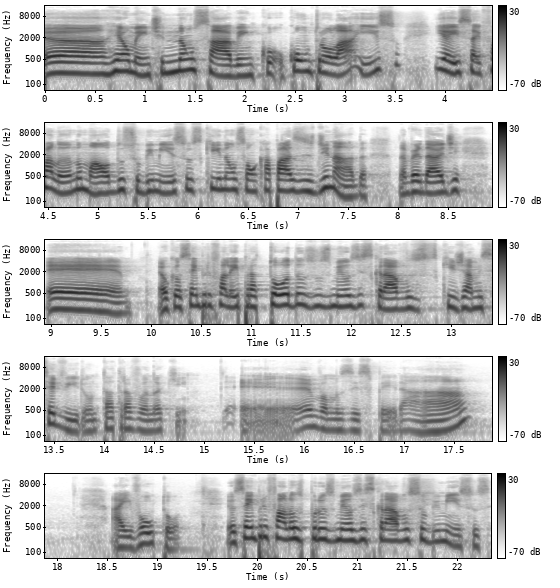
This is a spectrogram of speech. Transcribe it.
uh, realmente não sabem co controlar isso e aí sai falando mal dos submissos que não são capazes de nada. Na verdade, é, é o que eu sempre falei para todos os meus escravos que já me serviram. Tá travando aqui. É, vamos esperar. Aí voltou. Eu sempre falo para os meus escravos submissos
